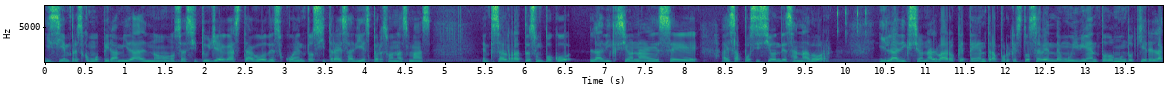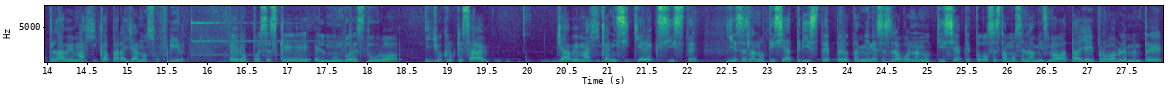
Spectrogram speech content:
y siempre es como piramidal, ¿no? O sea, si tú llegas, te hago descuentos y traes a 10 personas más. Entonces al rato es un poco la adicción a, ese, a esa posición de sanador y la adicción al varo que te entra, porque esto se vende muy bien, todo mundo quiere la clave mágica para ya no sufrir, pero pues es que el mundo es duro y yo creo que esa llave mágica ni siquiera existe. Y esa es la noticia triste, pero también esa es la buena noticia, que todos estamos en la misma batalla y probablemente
